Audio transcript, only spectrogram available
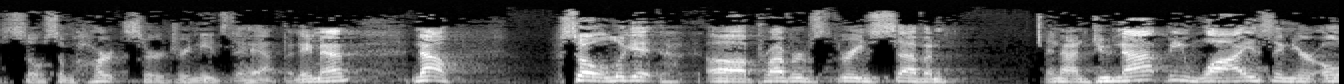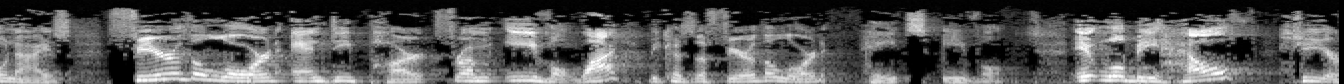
so some heart surgery needs to happen. Amen? Now, so look at uh, Proverbs 3 7 and on. Do not be wise in your own eyes. Fear the Lord and depart from evil. Why? Because the fear of the Lord hates evil. It will be health to your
